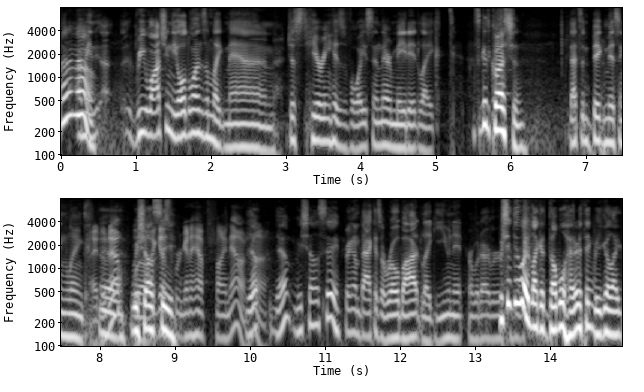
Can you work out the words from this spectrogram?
I don't know. I mean, uh, rewatching the old ones, I'm like, man, just hearing his voice in there made it like That's a good question. That's a big missing link. I don't Yeah, know. we well, shall I guess see. we're gonna have to find out. Yep, Huh? yep. We shall see. Bring him back as a robot, like unit or whatever. We should do it like a double header thing where you go like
